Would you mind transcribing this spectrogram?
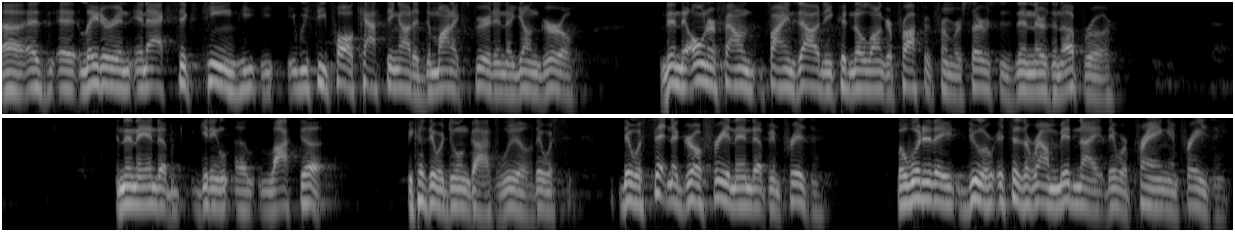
uh, as uh, later in, in Acts 16, he, he, we see Paul casting out a demonic spirit in a young girl. And then the owner found, finds out and he could no longer profit from her services. Then there's an uproar. And then they end up getting uh, locked up because they were doing God's will. They were, they were setting a girl free and they end up in prison. But what do they do? It says around midnight they were praying and praising.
